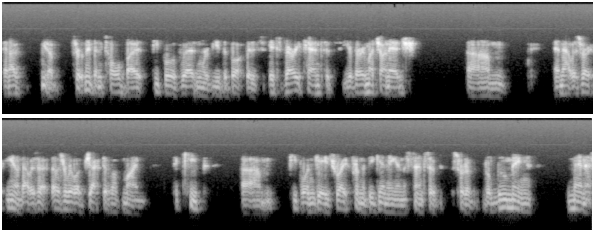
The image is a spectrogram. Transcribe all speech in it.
and I've you know, certainly been told by people who've read and reviewed the book that it's, it's very tense. It's, you're very much on edge. Um, and that was very, you know, that was a, that was a real objective of mine to keep, um, people engaged right from the beginning in the sense of sort of the looming menace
